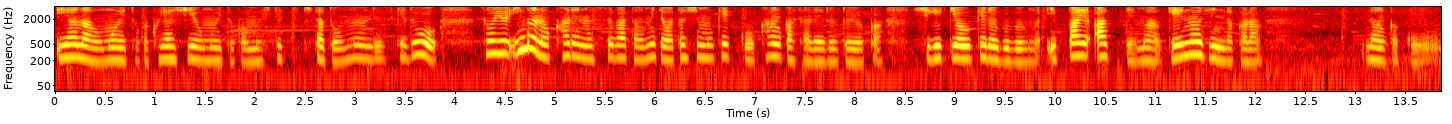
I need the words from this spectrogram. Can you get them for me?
嫌な思いとか悔しい思いとかもしてきたと思うんですけどそういう今の彼の姿を見て私も結構感化されるというか刺激を受ける部分がいっぱいあってまあ芸能人だからなんかこ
